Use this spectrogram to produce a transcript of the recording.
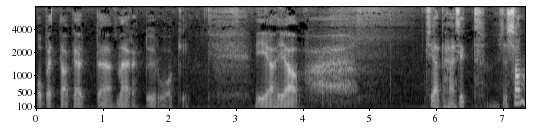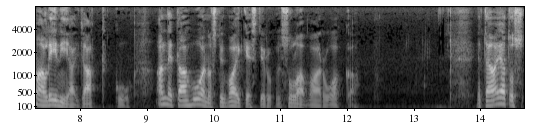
opettaa käyttää määrättyä ruokia. Ja, ja sieltähän sitten se sama linja jatkuu. Annetaan huonosti, vaikeasti sulavaa ruokaa. Ja tämä ajatus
